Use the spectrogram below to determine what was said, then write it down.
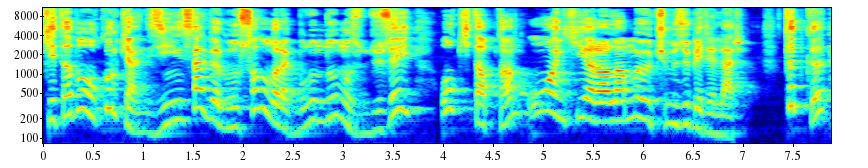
kitabı okurken zihinsel ve ruhsal olarak bulunduğumuz düzey o kitaptan o anki yararlanma ölçümüzü belirler. Tıpkı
